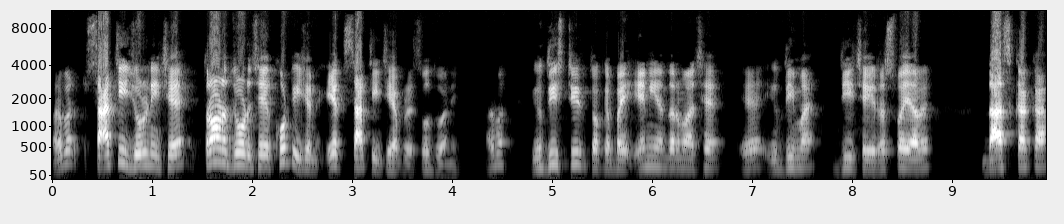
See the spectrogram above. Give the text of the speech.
બરાબર? સાચી જોડણી છે, ત્રણ જોડ છે, ખોટી છે ને એક સાચી છે આપણે શોધવાની. બરાબર? યુધિષ્ઠિર તો કે ભાઈ એની અંદરમાં છે, એ યુધિમાં ધી છે, એ રસવાઈ આવે. દાસ કાકા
